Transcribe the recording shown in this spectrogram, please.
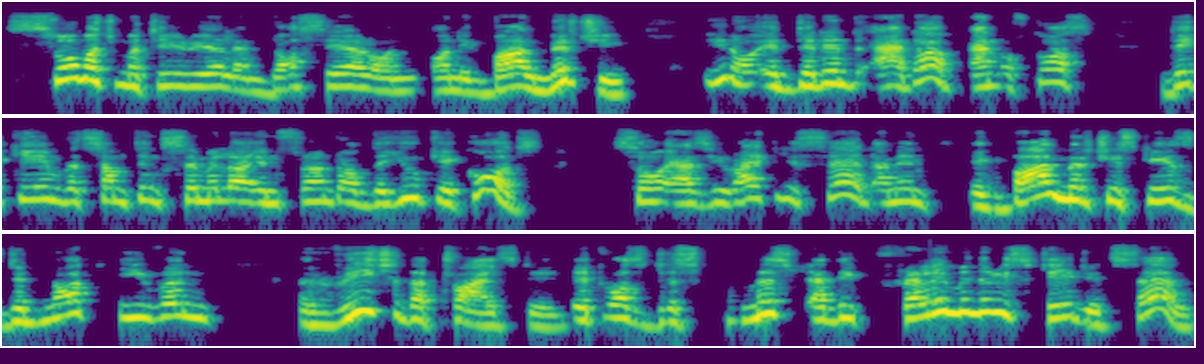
so much material and dossier on, on Iqbal Mirchi, you know, it didn't add up. And of course, they came with something similar in front of the UK courts. So, as you rightly said, I mean, Iqbal Mirchi's case did not even reach the trial stage. It was dismissed at the preliminary stage itself.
